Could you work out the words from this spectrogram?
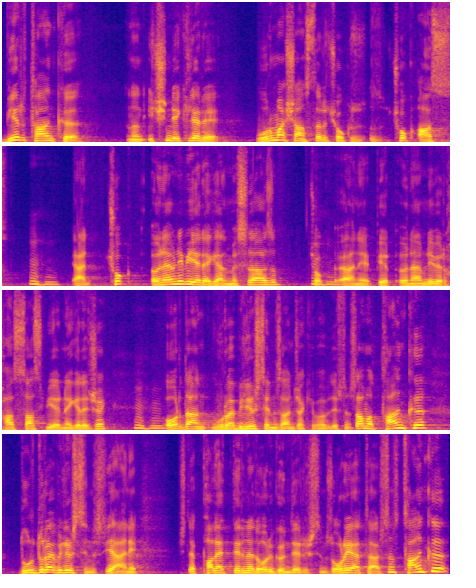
bir tankının içindekileri vurma şansları çok çok az. Yani çok önemli bir yere gelmesi lazım. Çok yani bir önemli bir hassas bir yerine gelecek. Oradan vurabilirseniz ancak yapabilirsiniz. Ama tankı durdurabilirsiniz. Yani işte paletlerine doğru gönderirsiniz. Oraya atarsınız. Tankı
